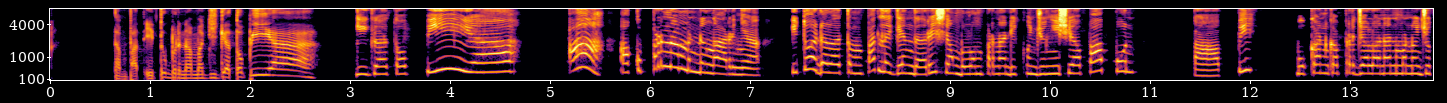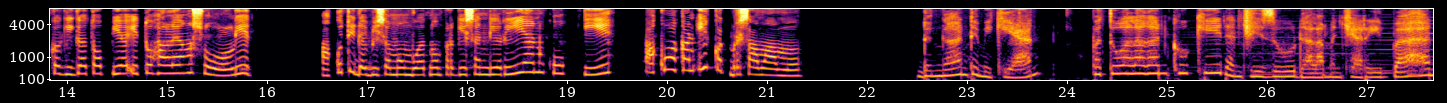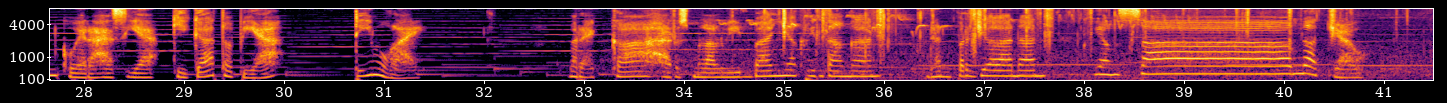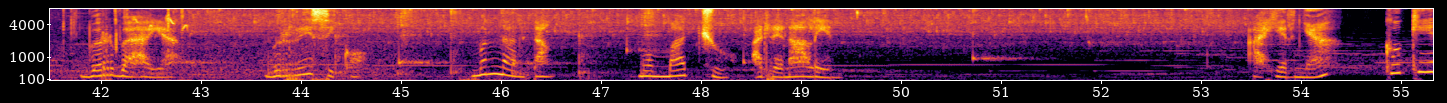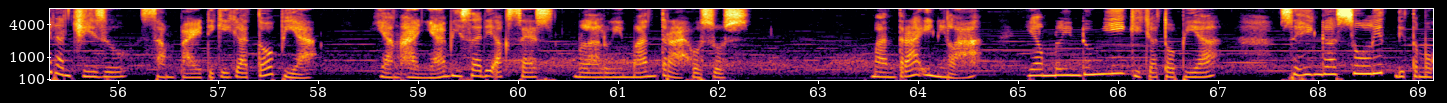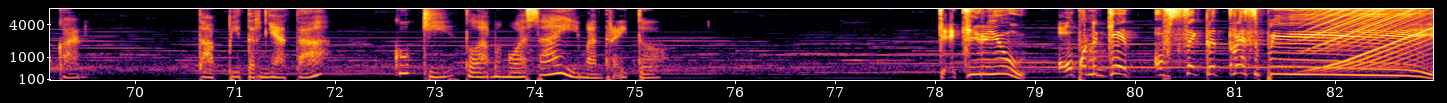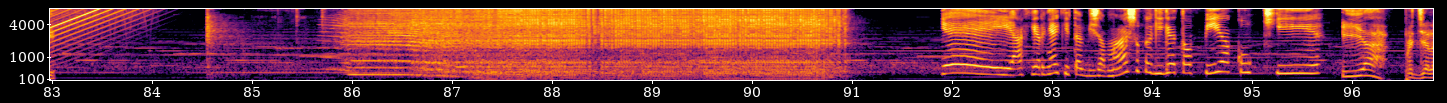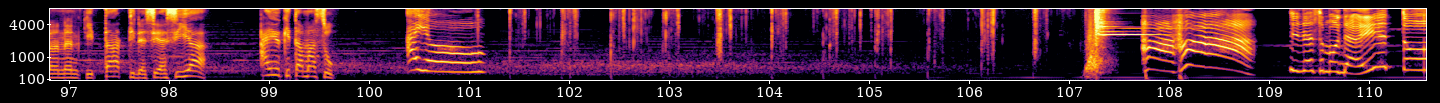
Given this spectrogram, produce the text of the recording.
Tempat itu bernama Gigatopia. Gigatopia. Ah, aku pernah mendengarnya. Itu adalah tempat legendaris yang belum pernah dikunjungi siapa pun. Tapi, bukankah perjalanan menuju ke Gigatopia itu hal yang sulit? Aku tidak bisa membuatmu pergi sendirian, Cookie. Aku akan ikut bersamamu. Dengan demikian, petualangan Cookie dan Chizu dalam mencari bahan kue rahasia Gigatopia dimulai. Mereka harus melalui banyak rintangan dan perjalanan yang sangat jauh, berbahaya, berisiko, menantang, memacu adrenalin. Akhirnya, Cookie dan Chizu sampai di Gigatopia yang hanya bisa diakses melalui mantra khusus. Mantra inilah yang melindungi Gigatopia sehingga sulit ditemukan. Tapi ternyata Cookie telah menguasai mantra itu. Kekiryu, open the gate of secret recipe. Yeay, akhirnya kita bisa masuk ke Gigatopia, Cookie. Iya, perjalanan kita tidak sia-sia. Ayo kita masuk. Ayo. Haha, tidak tidak semudah itu.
